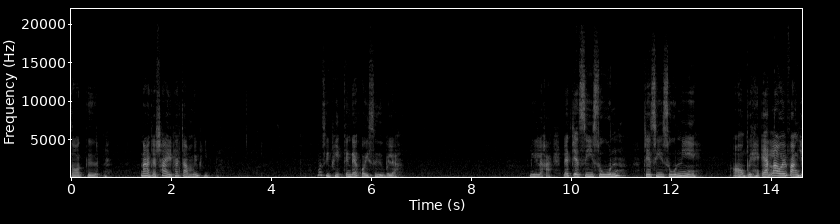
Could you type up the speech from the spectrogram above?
ศเกิด น่าจะใช่ถ้าจำไม่ผิด มันสิพิษยังได้ข่อยสื่อไปเลยนี่แหละค่ะ และเจ็ดสี่ศูนย์ เอาไปแอดเล่าให้ฟังเฉ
